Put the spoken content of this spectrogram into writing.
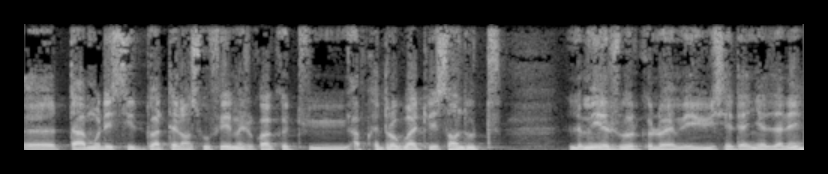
Euh, ta modestie doit-elle en souffrir, mais je crois que tu, après Drogba, tu es sans doute le meilleur joueur que l'OM ait eu ces dernières années.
